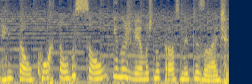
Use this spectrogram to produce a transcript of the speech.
Então, curtam o som e nos vemos no próximo episódio.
